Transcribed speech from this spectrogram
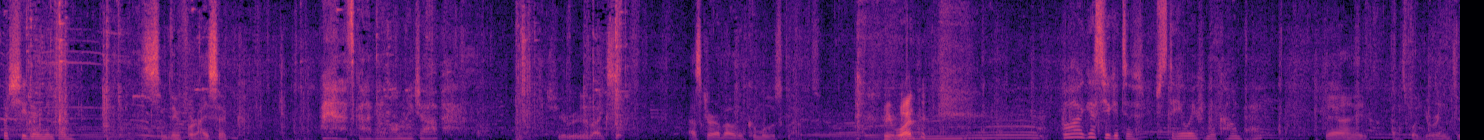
What's she doing in town? Something for Isaac? Man, that's gotta be a lonely job. She really likes it. Ask her about the cumulus clouds. Wait, what? Mm, well, I guess you get to stay away from the combat. Yeah, hey, that's what you're into.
